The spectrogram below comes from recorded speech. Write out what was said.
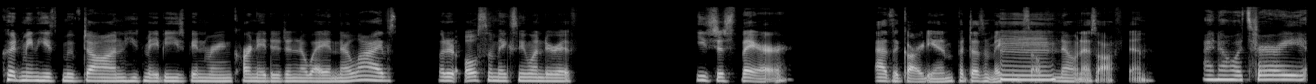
could mean he's moved on. He's maybe he's been reincarnated in a way in their lives, but it also makes me wonder if he's just there as a guardian, but doesn't make himself Mm. known as often. i know it's very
